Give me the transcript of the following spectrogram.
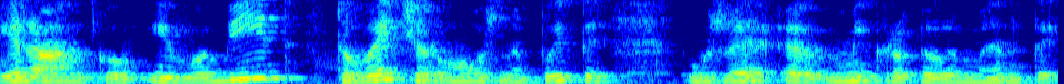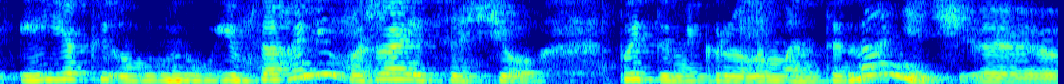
і ранком, і в обід, то вечором можна пити вже е, мікроелементи. І, як, ну, і взагалі вважається, що пити мікроелементи на ніч е,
